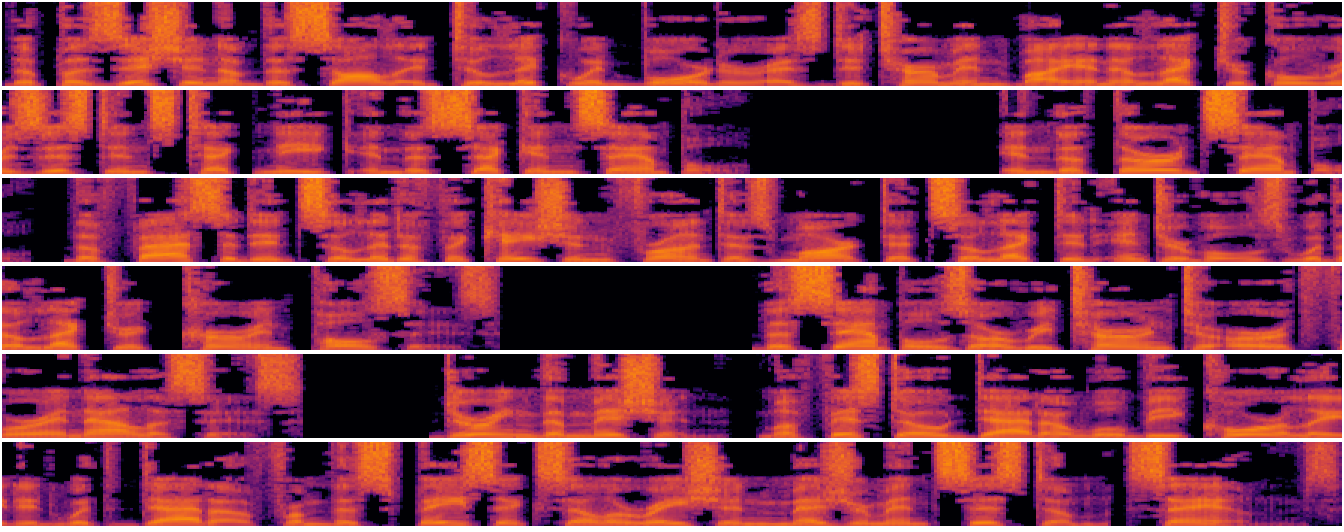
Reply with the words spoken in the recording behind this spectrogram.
The position of the solid-to-liquid border is determined by an electrical resistance technique in the second sample. In the third sample, the faceted solidification front is marked at selected intervals with electric current pulses. The samples are returned to Earth for analysis. During the mission, Mephisto data will be correlated with data from the Space Acceleration Measurement System SAMS.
